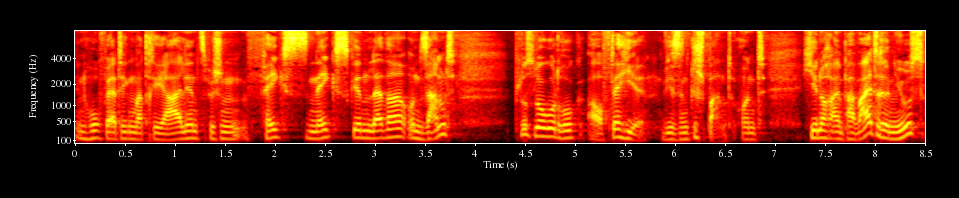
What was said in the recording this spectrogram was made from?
in hochwertigen Materialien zwischen Fake Snakeskin Leather und Samt plus Logodruck auf der Heel. Wir sind gespannt. Und hier noch ein paar weitere News.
